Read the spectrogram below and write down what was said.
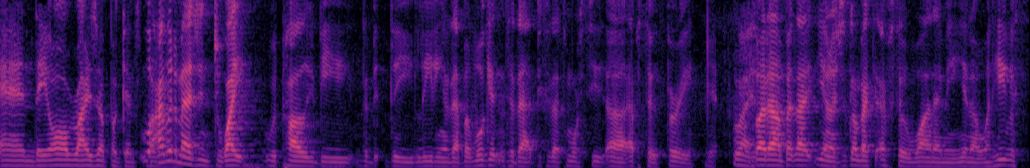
and they all rise up against Well, them. I would imagine Dwight would probably be the, the leading of that, but we'll get into that because that's more uh, episode three. Yeah. Right. But uh, but like you know, just going back to episode one, I mean, you know, when he was,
